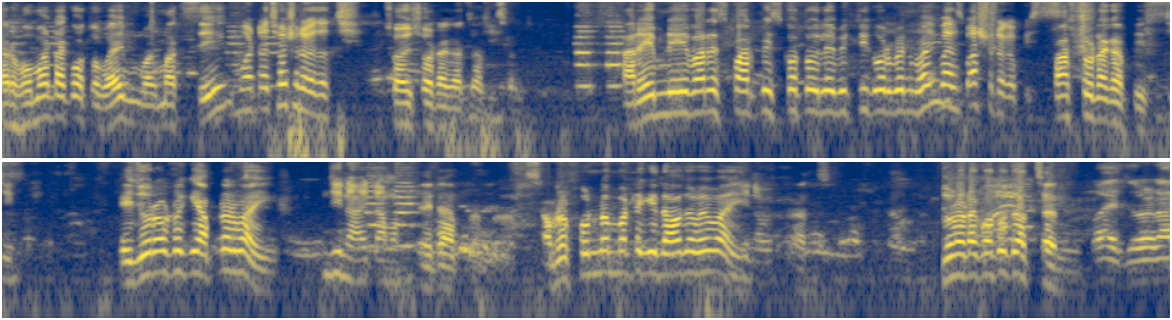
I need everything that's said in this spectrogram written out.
আর হোমাটা কত ভাই মাক্সি তোমারটা ছশো টাকা যাচ্ছে ছয়শো টাকা চাচ্ছেন। আর এমনি এভারেজ পার পিস কত হলে বিক্রি করবেন ভাই? পাঁচশো টাকা পিস পাঁচশো টাকা পিস জি। এই জোড়াটা কি আপনার ভাই? জি না এটা আমার। এটা আপনার। আপনার ফোন নাম্বারটা কি দেওয়া যাবে ভাই? জি না আচ্ছা। জোড়াটা কত চাচ্ছেন? ভাই জোড়াটা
